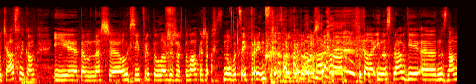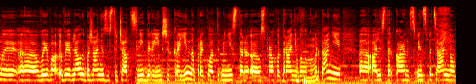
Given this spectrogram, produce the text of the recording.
учасникам. І там наш е, Олексій Притула вже жартував, каже: знову цей принц, та можна. Та і насправді ну, з нами виявляли бажання зустрічатися лідери інших країн. Наприклад, міністр у справах ветеранів Великобританії Алістер Карнс він спеціально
